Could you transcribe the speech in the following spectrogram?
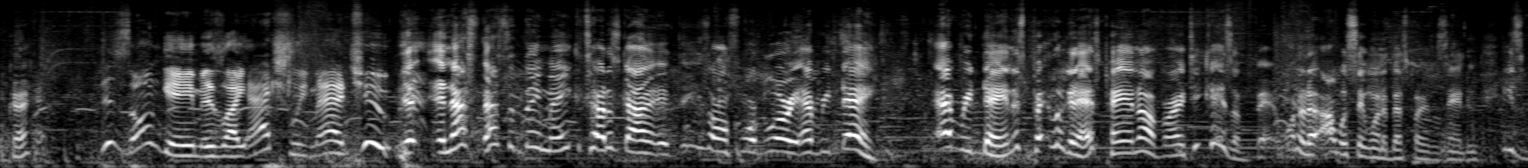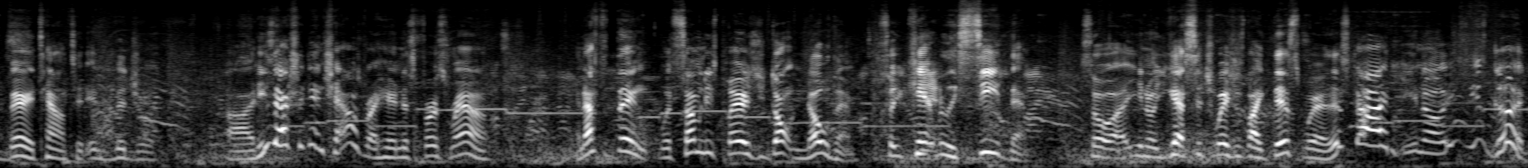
Okay. This zone game is like actually mad cute. Yeah, and that's that's the thing, man. You can tell this guy he's on for glory every day, every day. And it's look at that, it's paying off. All right, TK is a very, one of the I would say one of the best players in Xanadu. He's a very talented individual. Uh, and he's actually getting challenged right here in this first round. And that's the thing with some of these players, you don't know them, so you can't Yeah. really see them. So uh, you know, you got situations like this where this guy, you know, he's, he's good.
